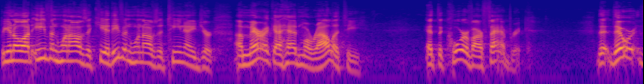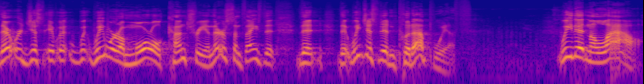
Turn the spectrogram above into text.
But you know what? Even when I was a kid, even when I was a teenager, America had morality at the core of our fabric. There were, there were just, it, we were a moral country, and there are some things that, that, that we just didn't put up with. We didn't allow.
